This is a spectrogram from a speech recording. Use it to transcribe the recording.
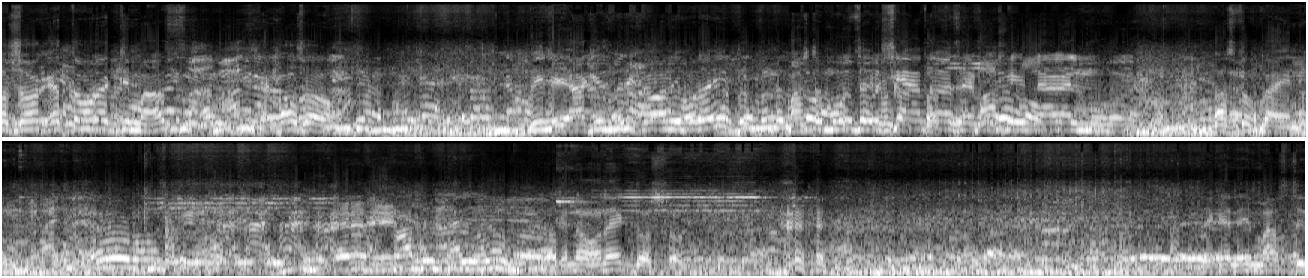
দর্শক এত বড় একটি মাছ। বিড়ি- এই আকিস বিড়ি খাওয়ানি পরে মাছটা মরছে বাস্তব কাহিনী। এখানে অনেক দর্শক। মাছটি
